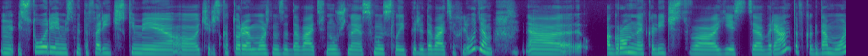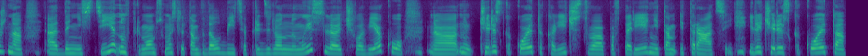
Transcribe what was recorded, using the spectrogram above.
историями, с метафорическими, через которые можно задавать нужные смыслы и передавать их людям, а, огромное количество есть э, вариантов, когда можно э, донести, ну, в прямом смысле, там, вдолбить определенную мысль человеку э, ну, через какое-то количество повторений, там, итераций, или через какое-то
